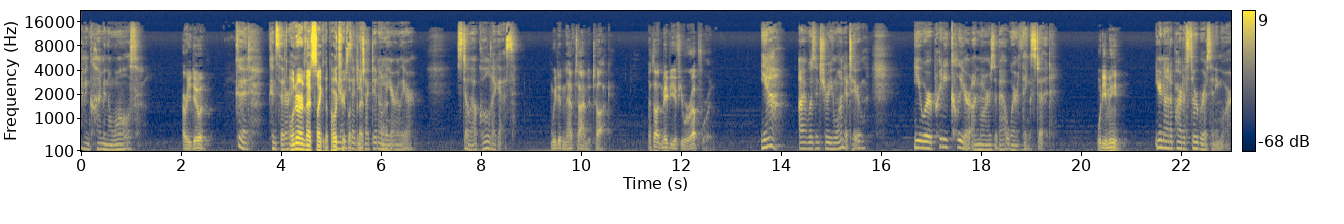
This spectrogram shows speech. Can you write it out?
I've been climbing the walls. How are you doing? Good, considering. I wonder if that's like the poetry nurse book said that you I checked in on me earlier. Still out cold, I guess. We didn't have time to talk. I thought maybe if you were up for it. Yeah, I wasn't sure you wanted to. You were pretty clear on Mars about where things stood. What do you mean? You're not a part of Cerberus anymore.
